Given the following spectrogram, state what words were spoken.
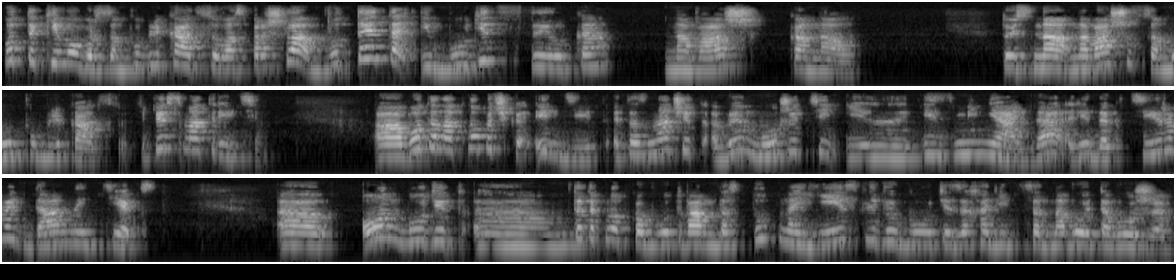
Вот таким образом публикация у вас прошла. Вот это и будет ссылка на ваш канал. То есть на, на вашу саму публикацию. Теперь смотрите. А, вот она кнопочка Edit. Это значит, вы можете изменять, да, редактировать данный текст. А, он будет, э, вот эта кнопка будет вам доступна, если вы будете заходить с одного и того же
